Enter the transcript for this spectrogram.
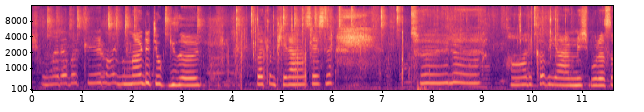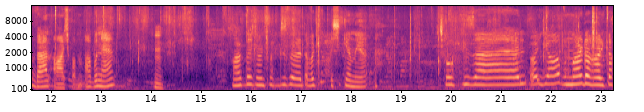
Şunlara bakın. Ay bunlar da çok güzel. Bakın prensesli tüylü. Harika bir yermiş burası. Ben oldum. Aa, bu ne? Hı. Arkadaşlar çok güzel. Bakın ışık yanıyor. Çok güzel. Ay ya bunlar da harika.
